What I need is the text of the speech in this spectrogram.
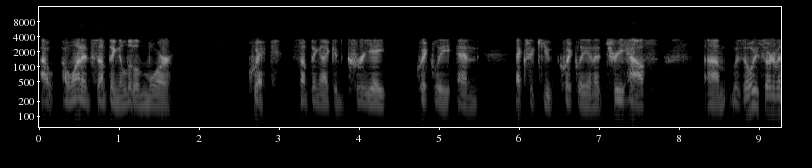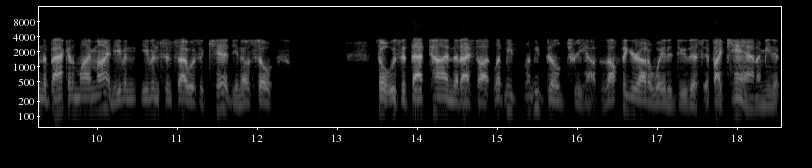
I, I wanted something a little more quick, something I could create quickly and execute quickly. And a treehouse um, was always sort of in the back of my mind, even even since I was a kid, you know. So so it was at that time that I thought, let me let me build tree houses. I'll figure out a way to do this if I can. I mean, it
